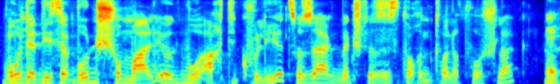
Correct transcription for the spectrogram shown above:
Wurde dieser Wunsch schon mal irgendwo artikuliert, zu sagen, Mensch, das ist doch ein toller Vorschlag? Wir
